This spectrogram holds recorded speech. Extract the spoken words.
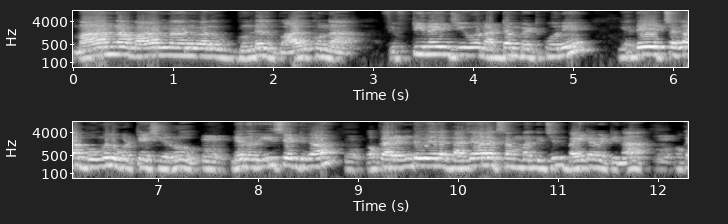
మా అన్న మా అన్న అని వాళ్ళు గుండెలు బాదుకున్నా ఫిఫ్టీ నైన్ జీవోని అడ్డం పెట్టుకొని యథేచ్ఛగా భూములు కొట్టేసారు నేను రీసెంట్గా. ఒక రెండు వేల గజాలకు సంబంధించి బయట పెట్టిన. ఒక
